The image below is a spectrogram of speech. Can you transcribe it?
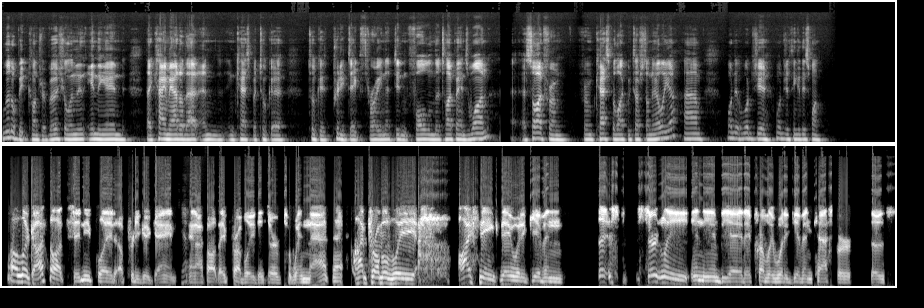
A little bit controversial, and in, in the end, they came out of that, and, and Casper took a took a pretty deep three, and it didn't fall, and the Taipans won. Aside from from Casper, like we touched on earlier, um, what, what did you what did you think of this one? Well, look, I thought Sydney played a pretty good game, yep. and I thought they probably deserved to win that. I probably, I think they would have given, certainly in the NBA, they probably would have given Casper those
